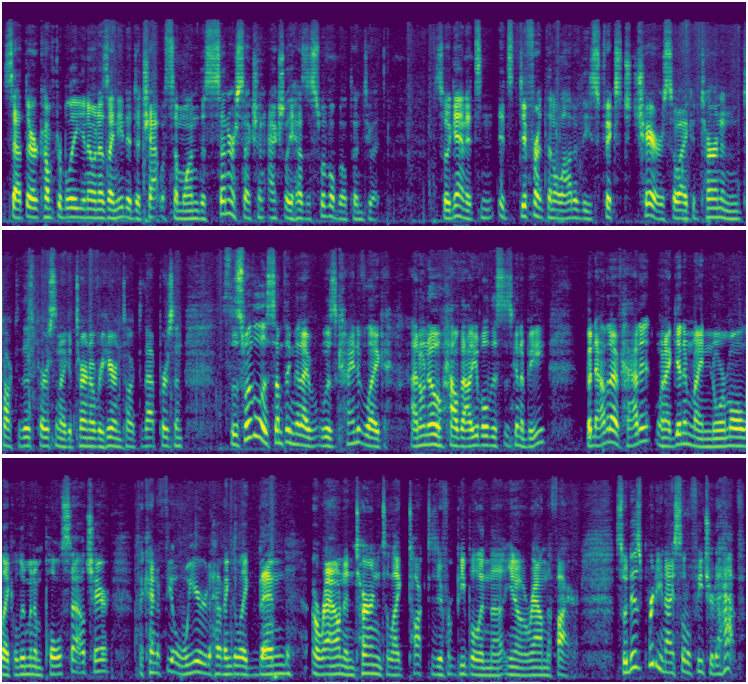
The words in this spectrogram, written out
sat there comfortably, you know, and as I needed to chat with someone, the center section actually has a swivel built into it. So again, it's it's different than a lot of these fixed chairs. So I could turn and talk to this person, I could turn over here and talk to that person. So the swivel is something that I was kind of like, I don't know how valuable this is going to be, but now that I've had it, when I get in my normal like aluminum pole style chair, I kind of feel weird having to like bend around and turn to like talk to different people in the, you know, around the fire. So it is a pretty nice little feature to have.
